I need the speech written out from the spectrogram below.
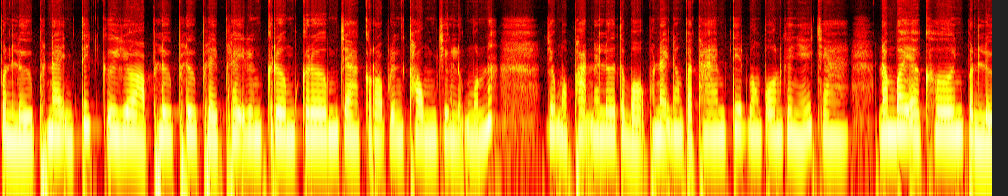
ពន្លឺភ្នែកបន្តិចគឺយកអាភ្លឺភ្លឺផ្លេកផ្លេករៀងគ្រើមគ្រើមចាក្របរៀងធំជាងលើកមុនណាយកមកផាត់នៅលើតបកភ្នែកនឹងបន្ថែមទៀតបងប្អូនឃើញទេចាដើម្បីឲ្យឃើញពន្លឺ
